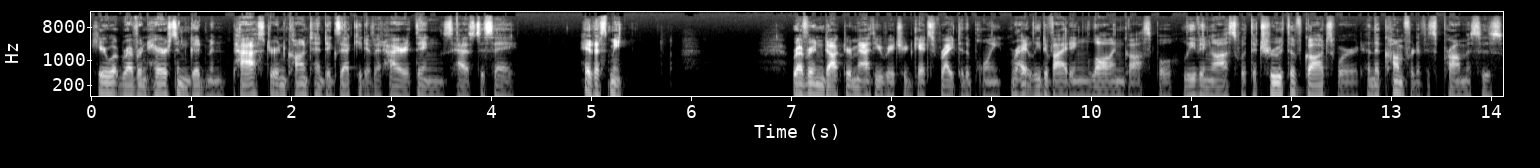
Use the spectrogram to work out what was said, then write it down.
Hear what Reverend Harrison Goodman, pastor and content executive at Higher Things, has to say. Hey, that's me. Reverend Dr. Matthew Richard gets right to the point, rightly dividing law and gospel, leaving us with the truth of God's word and the comfort of his promises.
